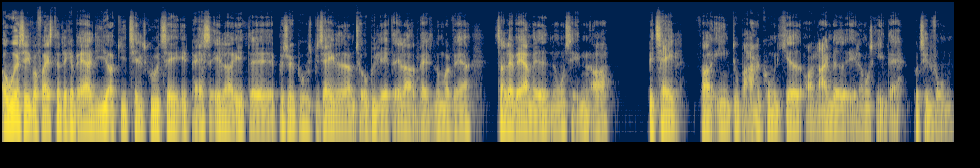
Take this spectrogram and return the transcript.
Og uanset hvor fristende det kan være lige at give tilskud til et pas eller et øh, besøg på hospitalet eller en togbillet eller hvad det nu måtte være, så lad være med nogensinde at betale for en, du bare har kommunikeret online med, eller måske endda på telefonen.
